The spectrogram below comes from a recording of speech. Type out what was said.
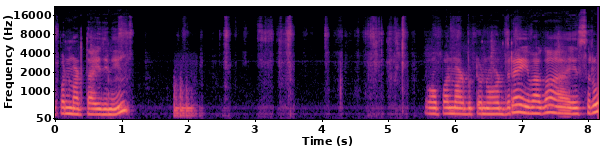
ಓಪನ್ ಮಾಡ್ತಾ ಇದ್ದೀನಿ. ಓಪನ್ ಮಾಡಿಬಿಟ್ಟು ನೋಡಿದ್ರೆ ಇವಾಗ ಹೆಸರು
